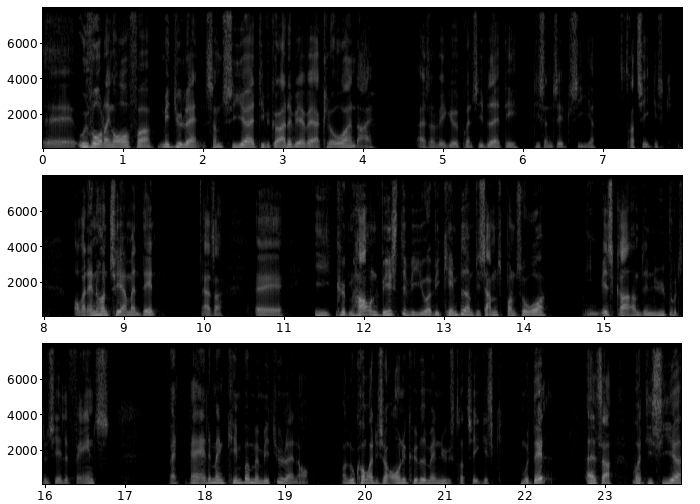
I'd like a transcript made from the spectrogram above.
øh, udfordring over for Midtjylland, som siger, at de vil gøre det ved at være klogere end dig. Altså, hvilket jo i princippet er det, de sådan set siger strategisk. Og hvordan håndterer man den? Altså, øh, i København vidste vi jo, at vi kæmpede om de samme sponsorer, i en vis grad om de nye potentielle fans. Hvad, hvad er det, man kæmper med Midtjylland om? Og nu kommer de så oven i købet med en ny strategisk model, altså hvor de siger,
